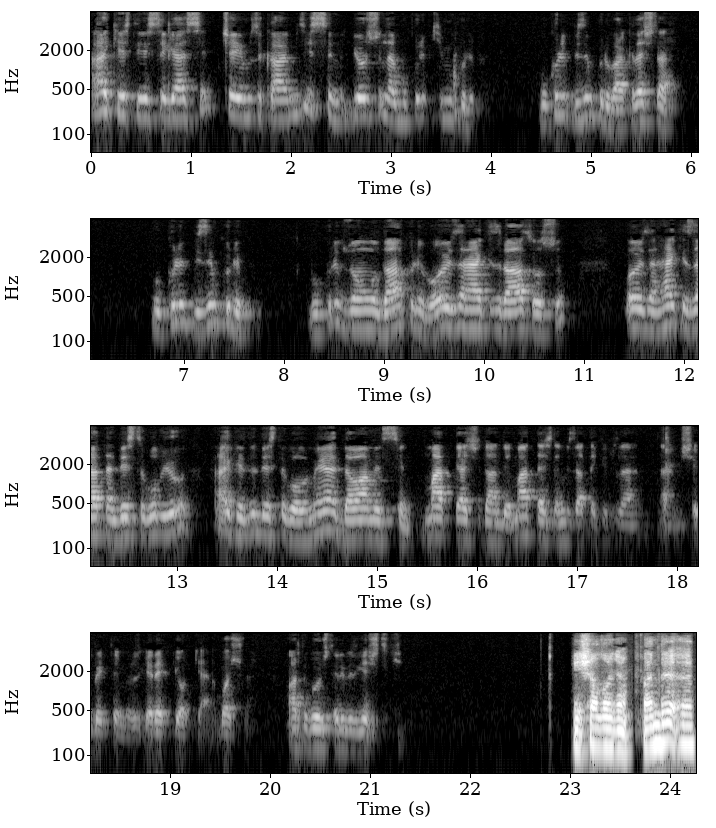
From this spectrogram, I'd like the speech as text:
Herkes tesise gelsin, çayımızı kahvemizi içsin. Görsünler bu kulüp kimin kulüp. Bu kulüp bizim kulüp arkadaşlar. Bu kulüp bizim kulüp. Bu kulüp Zonguldak'ın kulübü. O yüzden herkes rahat olsun. O yüzden herkes zaten destek oluyor. Herkes de destek olmaya devam etsin. Maddi açıdan değil. Maddi açıdan biz zaten kimseden bir şey beklemiyoruz. Gerek yok yani. Boş ver. Artık o işleri biz geçtik. İnşallah hocam. Ben de e,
